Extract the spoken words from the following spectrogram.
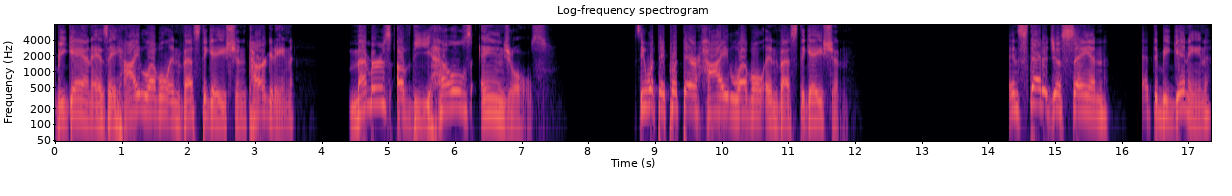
began as a high level investigation targeting members of the Hells Angels. See what they put there? High level investigation instead of just saying at the beginning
